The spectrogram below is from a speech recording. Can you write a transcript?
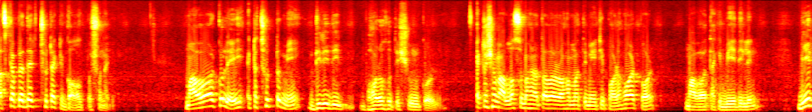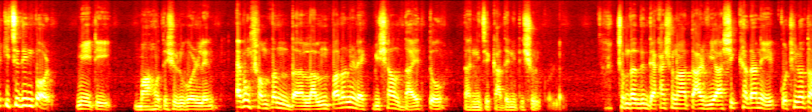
আজকে আপনাদের ছোট একটা গল্প শোনাই। মা বাবার কোলে একটা ছোট্ট মেয়ে ধীরে ধীরে বড় হতে শুরু করল। একটা সময় আল্লাহ সুবাহ রহমতে মেয়েটি বড় হওয়ার পর মা বাবা তাকে বিয়ে দিলেন। বিয়ের কিছুদিন পর মেয়েটি মা হতে শুরু করলেন এবং সন্তান লালন পালনের এক বিশাল দায়িত্ব তার নিজে কাঁধে নিতে শুরু করলেন। সন্তানদের দেখাশোনা তার বিয়া শিক্ষাদানের কঠিনতা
